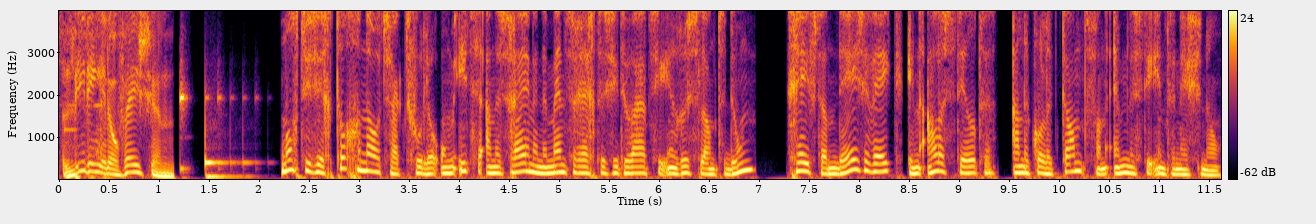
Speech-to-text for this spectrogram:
Leading innovation. Mocht u zich toch genoodzaakt voelen om iets aan de schrijnende mensenrechten situatie in Rusland te doen, geef dan deze week in alle stilte aan de collectant van Amnesty International.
